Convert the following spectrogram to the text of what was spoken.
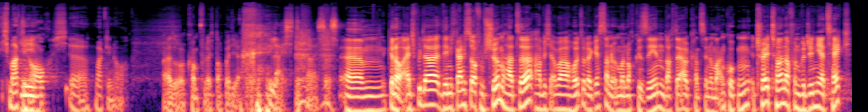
Ich mag den auch. Ich äh, mag den auch. Also kommt vielleicht noch bei dir. Vielleicht, da ist das. ähm, genau, ein Spieler, den ich gar nicht so auf dem Schirm hatte, habe ich aber heute oder gestern immer noch gesehen und dachte, ja, kannst du dir nochmal angucken. Trey Turner von Virginia Tech.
